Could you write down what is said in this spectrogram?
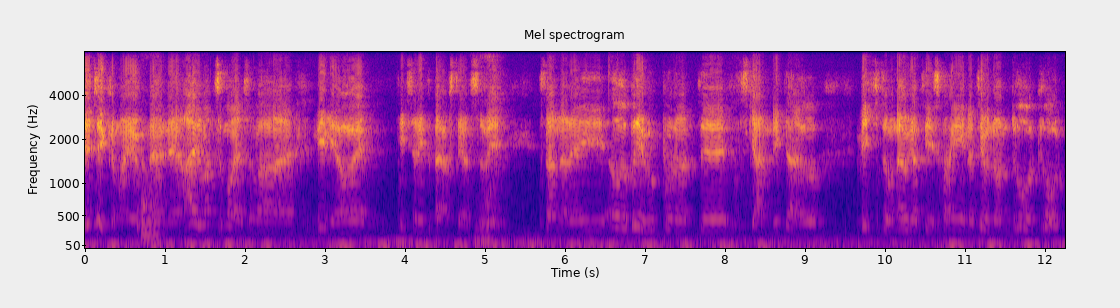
Det tycker man ju. Ja. Men eh, nej, det var inte så många som var eh, villiga att eh, fixa lite bärs till oss. Så vi stannade i Örebro på något eh, Scandic där. Och Viktor och några till sprang in och tog någon grogg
